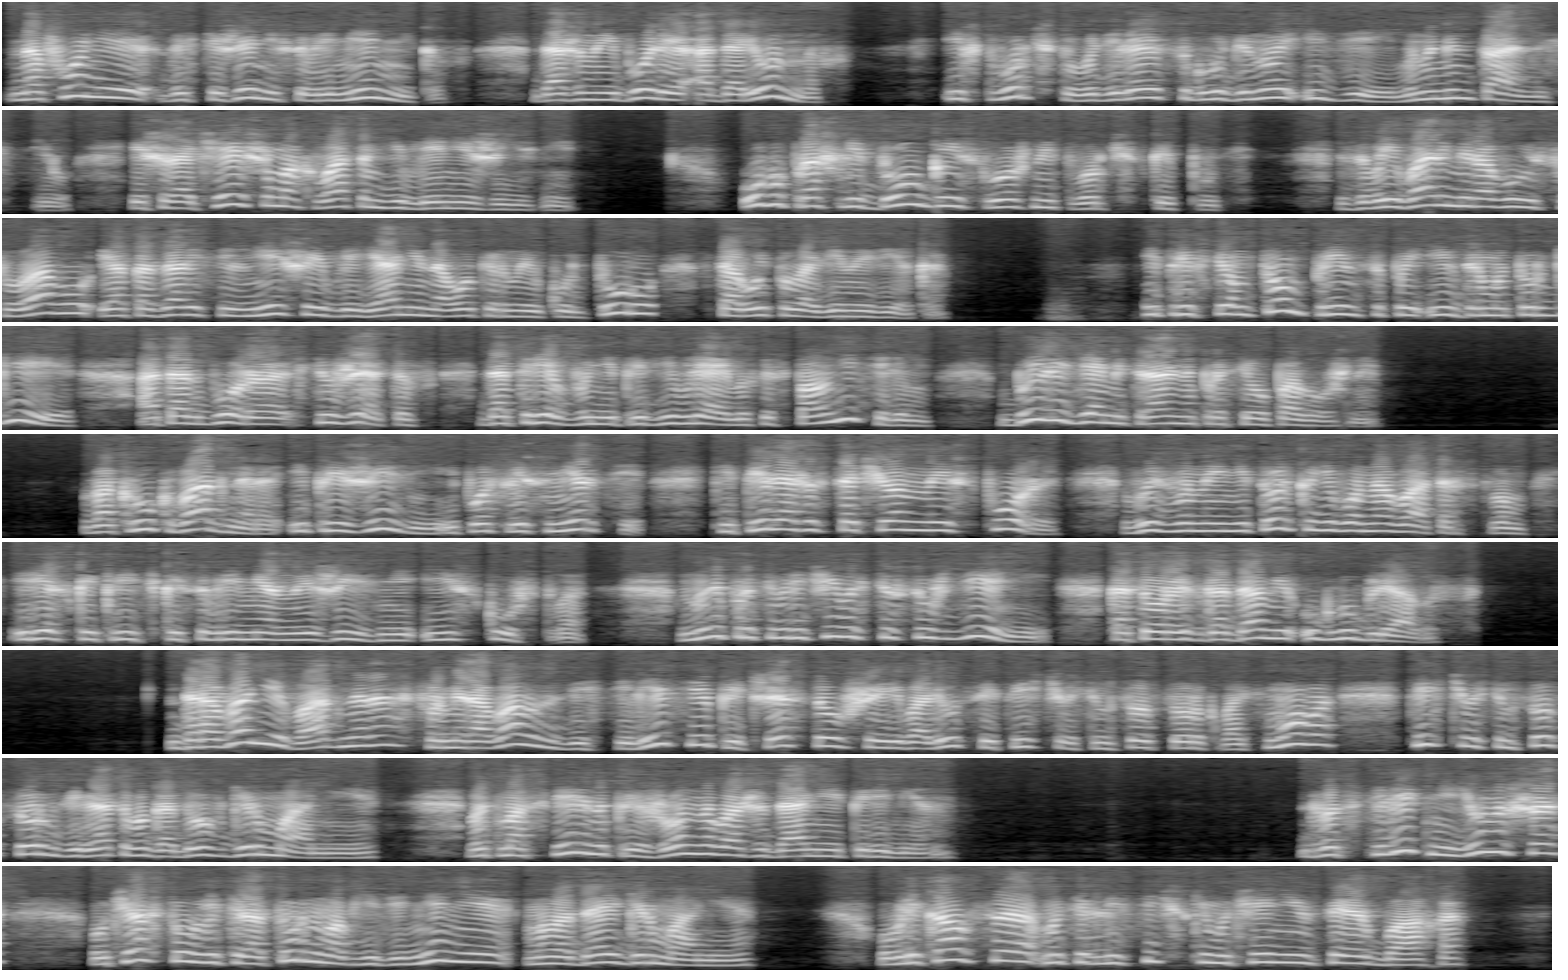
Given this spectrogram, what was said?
На фоне достижений современников, даже наиболее одаренных, их творчество выделяется глубиной идей, монументальностью и широчайшим охватом явлений жизни. Оба прошли долгий и сложный творческий путь завоевали мировую славу и оказали сильнейшее влияние на оперную культуру второй половины века. И при всем том принципы их драматургии, от отбора сюжетов до требований, предъявляемых исполнителем, были диаметрально противоположны. Вокруг Вагнера и при жизни, и после смерти кипели ожесточенные споры, вызванные не только его новаторством и резкой критикой современной жизни и искусства, но и противоречивостью суждений, которая с годами углублялась. Дарование Вагнера сформировалось в десятилетие, предшествовавшее революции 1848-1849 годов в Германии, в атмосфере напряженного ожидания перемен. Двадцатилетний юноша участвовал в литературном объединении «Молодая Германия», увлекался материалистическим учением Фейербаха,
